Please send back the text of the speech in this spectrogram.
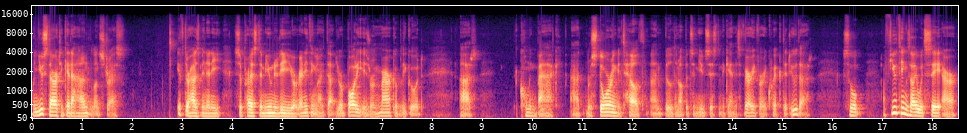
when you start to get a handle on stress, if there has been any suppressed immunity or anything like that, your body is remarkably good at coming back at restoring its health and building up its immune system again. It's very, very quick to do that. So, a few things I would say are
